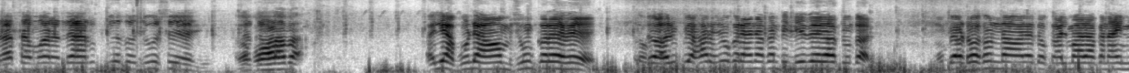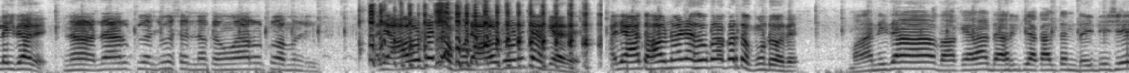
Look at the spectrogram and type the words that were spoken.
નાથા મારે દસ રૂપિયા તો જોશે અલ્યા ભૂંડા આમ શું કરે છે? દસ રૂપિયા હારે શું કરે? એના કંથી લીધે રાત તું તાર. હું બેઠો છું ના આવે તો કાલ મારા કને આઈને લઈ જાજે. ના દસ રૂપિયા જોશે જ કે હું આ રોટવા મંડીશ અલ્યા આવડો તો ભૂંડા આવડો ને ક્યાં કે છે? અલ્યા આ તો હાવ નાના છોકરા કરતો ભૂંડો છે. માની જા બાકેરા દસ રૂપિયા કાલ તને દઈ દેશે.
